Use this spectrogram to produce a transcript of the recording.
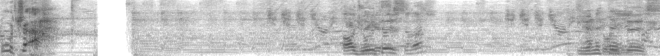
Uça. Aa Johnny Test. Var. Johnny. Test.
